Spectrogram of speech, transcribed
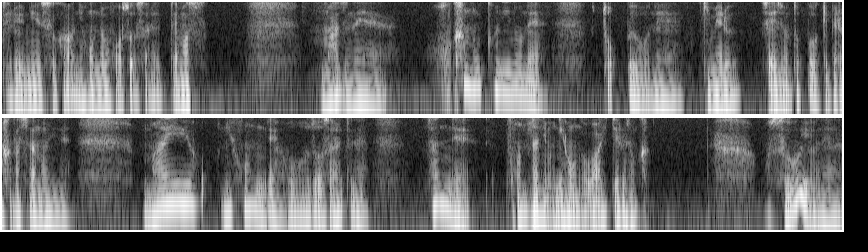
てるニュースが日本でも放送されてます。まずね他の国のねトップをね決める政治のトップを決める話なのにね毎日本で報道されてねなんでこんなにも日本が湧いてるのか。すごいよね。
